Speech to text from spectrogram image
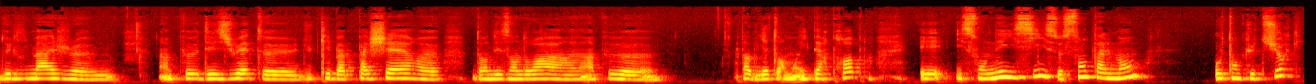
de l'image euh, un peu désuète euh, du kebab pas cher euh, dans des endroits un, peu pas obligatoirement hyper propres. Et ils sont nés ici, ils se sentent allemands autant que turcs.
